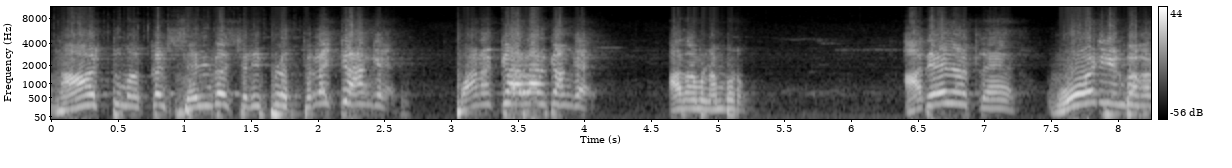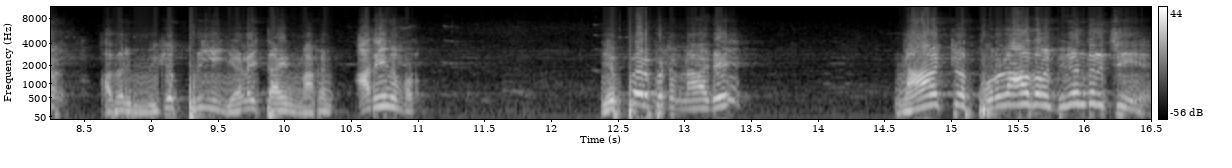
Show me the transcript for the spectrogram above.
நாட்டு மக்கள் செல்வ செழிப்புல திளைக்கிறாங்க. பணக்காரா இருக்காங்க. அதை நம்ம நம்பணும். அதே நேரத்துல மோடி என்பவர் அவர் மிகப்பெரிய ஏழைத்தாயின் மகன். அதை நம்பணும். எப்பேற்பட்ட நாடு? நாட்டுல பொருளாதாரம் விழுந்துருச்சு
